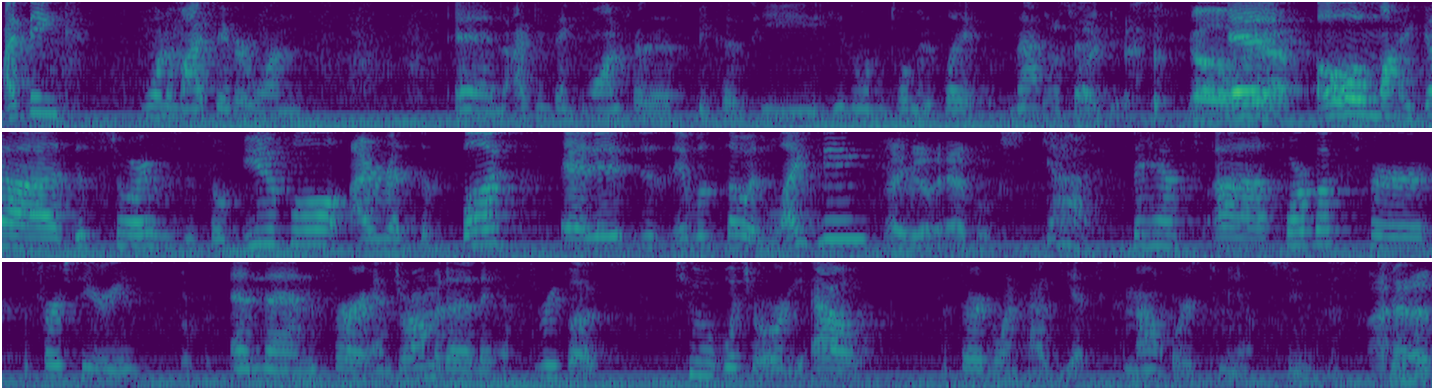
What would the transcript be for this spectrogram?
I think one of my favorite ones, and I can thank Juan for this because he he's the one who told me to play it. Was Mass, Mass Effect. Effect. Yeah. Oh And- yeah. Oh my god, the story was just so beautiful. I read the books and it just it was so enlightening. I didn't even know they had books. Yeah, they have uh, four books for the first series, Okay. and then for Andromeda they have three books, two of which are already out. The third one has yet to come out or is coming out soon. I See- had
